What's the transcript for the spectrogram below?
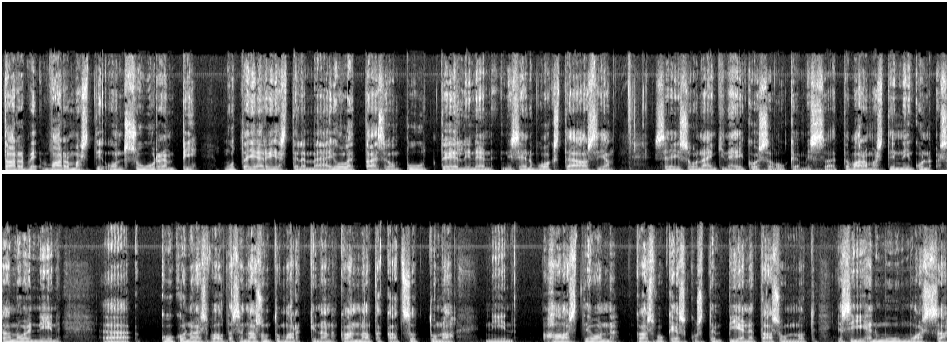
tarve varmasti on suurempi mutta järjestelmää ei ole tai se on puutteellinen, niin sen vuoksi tämä asia seisoo näinkin heikoissa lukemissa. Että varmasti niin kuin sanoin, niin ää, kokonaisvaltaisen asuntomarkkinan kannalta katsottuna, niin haaste on kasvukeskusten pienet asunnot ja siihen muun muassa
